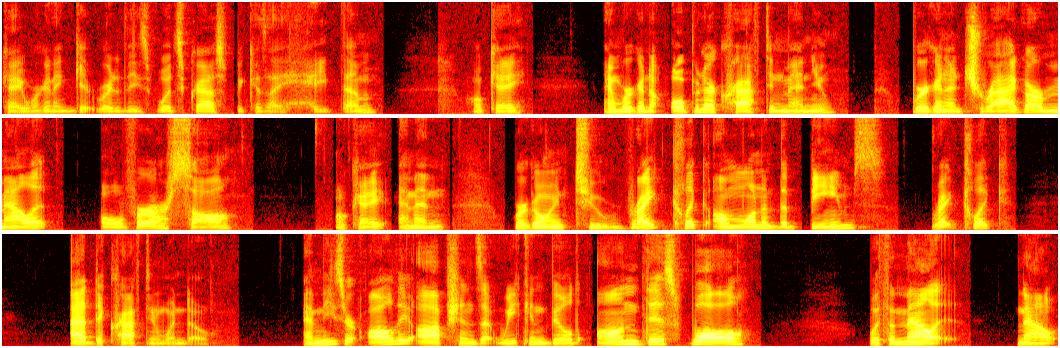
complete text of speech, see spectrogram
Okay, we're going to get rid of these wood scraps because I hate them. Okay, and we're going to open our crafting menu. We're going to drag our mallet over our saw. Okay, and then we're going to right click on one of the beams, right click, add to crafting window. And these are all the options that we can build on this wall with a mallet. Now,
